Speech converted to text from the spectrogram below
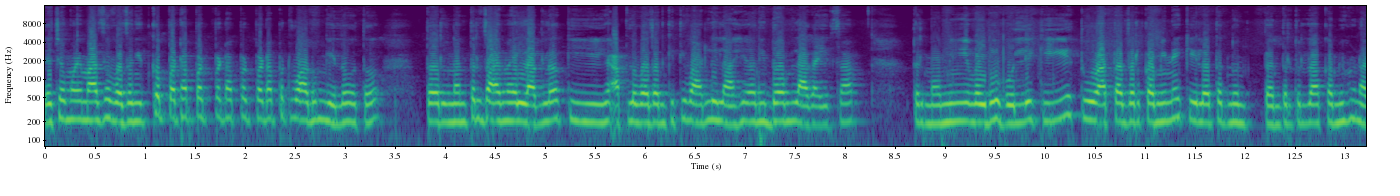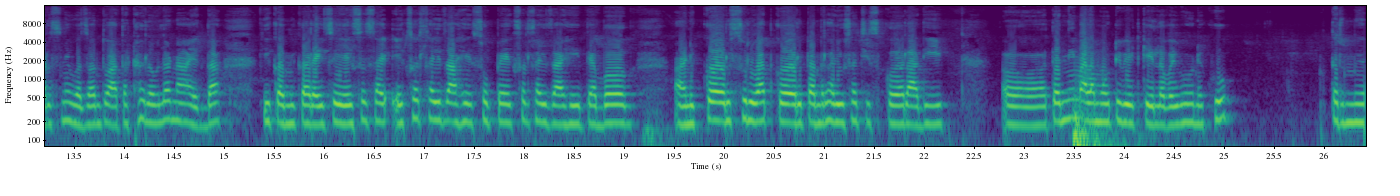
त्याच्यामुळे माझं वजन इतकं पटापट पटापट पटापट वाढून गेलं होतं. तर नंतर जाणवायला लागलं की आपलं वजन किती वाढलेलं आहे आणि दम लागायचा. तर मग मी वैभव बोलले की तू आता जर कमी नाही केलं तर नंतर तुला कमी होणारच नाही वजन. तू आता ठरवलं ना एकदा की कमी करायचं. एक्सरसाइज एक्सरसाइज आहे सोप्या एक्सरसाइज आहे. त्या बघ आणि कर सुरुवात कर. पंधरा दिवसाचीच कर आधी. त्यांनी मला मोटिवेट केलं वैभवने खूप. तर मी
